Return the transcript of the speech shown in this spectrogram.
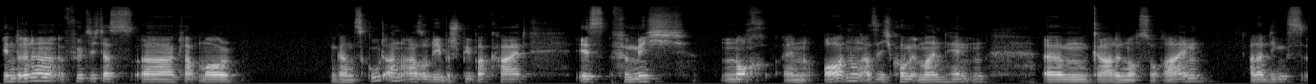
Innen drinne fühlt sich das äh, Klappmaul ganz gut an, also die Bespielbarkeit ist für mich noch in Ordnung, also ich komme mit meinen Händen ähm, gerade noch so rein. Allerdings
